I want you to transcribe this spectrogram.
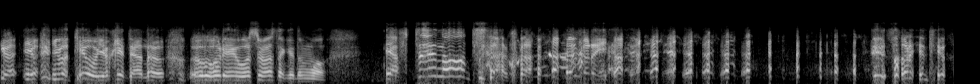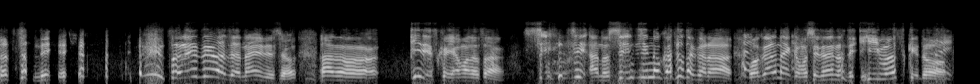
今、今、今手を避けて、あの、お礼をしましたけども、いや、普通のツアー、これ、これ、いや、それではじゃねえよ。それではじゃないでしょ。あの、いいですか、山田さん。新人、あの、新人の方だから、わからないかもしれないので言いますけど、はい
